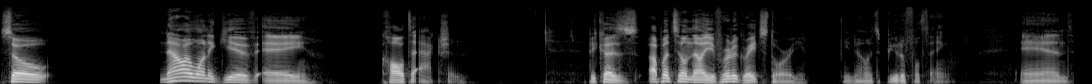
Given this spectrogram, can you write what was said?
So now i want to give a call to action because up until now you've heard a great story you know it's a beautiful thing and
